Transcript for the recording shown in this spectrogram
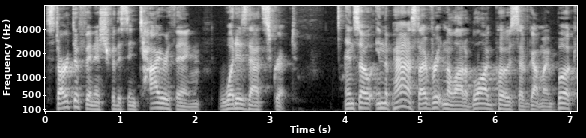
start to finish for this entire thing, what is that script? And so in the past, I've written a lot of blog posts. I've got my book.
